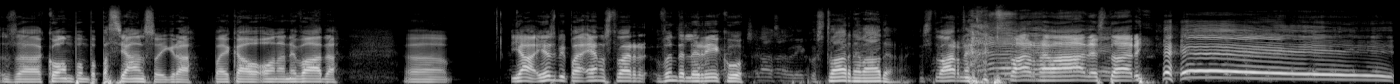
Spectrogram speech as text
za kompom, pa pasjanso igra, pa je kao ona nevada. Uh, ja, jaz bi pa eno stvar vendarle rekel, Rekel, stvar ne vada. stvarne, stvarne vade, stari. Hej!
